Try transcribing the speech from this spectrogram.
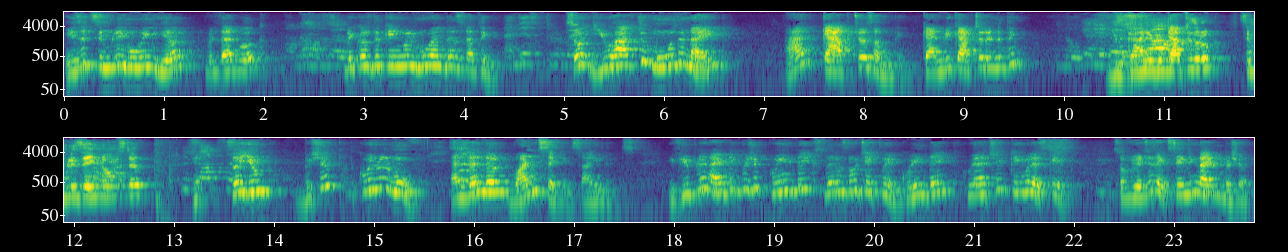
Is it simply moving here? Will that work? No, sir. Because the king will move and there's nothing. And. So, you have to move the knight and capture something. Can we capture anything? no. You can't even capture the rook. Simply saying no, mister. Bishop, So you bishop, queen will move, and then there one second silence. If you play knight take bishop, queen takes, there is no checkmate. Queen take, queen check, king will escape. So we are just exchanging knight and bishop.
